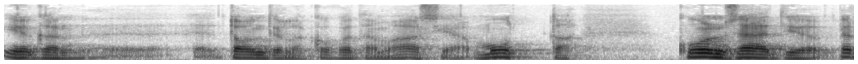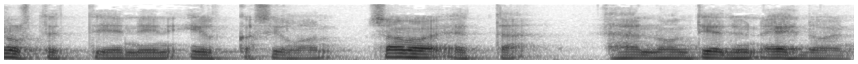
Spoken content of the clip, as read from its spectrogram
Ilkan eh, tontilla koko tämä asia, mutta kun säätiö perustettiin, niin Ilkka silloin sanoi, että hän on tietyn ehdoin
